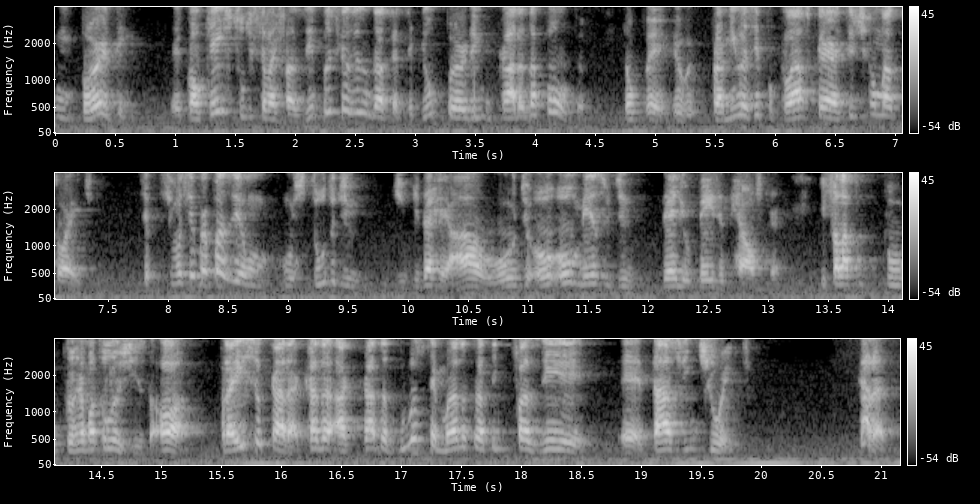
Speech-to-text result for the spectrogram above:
um burden é, qualquer estudo que você vai fazer, por isso que às vezes não dá certo. Você cria um burden, o cara da ponta. Então, é, para mim, o um exemplo clássico é artrite reumatoide. Se você for fazer um, um estudo de, de, vida real ou, de, ou, ou mesmo de value-based healthcare e falar para o reumatologista, ó, para isso, cara, a cada, a cada duas semanas você vai ter que fazer é, DAS 28. Cara,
